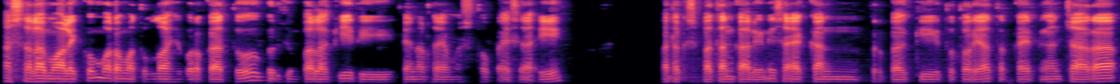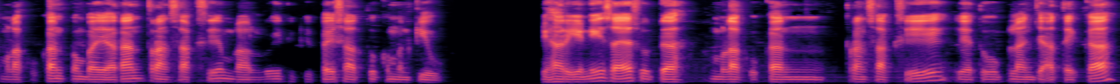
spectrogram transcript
Assalamualaikum warahmatullahi wabarakatuh. Berjumpa lagi di channel saya Mas Topa SAI. Pada kesempatan kali ini saya akan berbagi tutorial terkait dengan cara melakukan pembayaran transaksi melalui DigiPay 1 Kemenq. Di hari ini saya sudah melakukan transaksi yaitu belanja ATK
